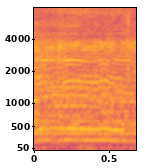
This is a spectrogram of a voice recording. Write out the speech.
Hallelujah.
